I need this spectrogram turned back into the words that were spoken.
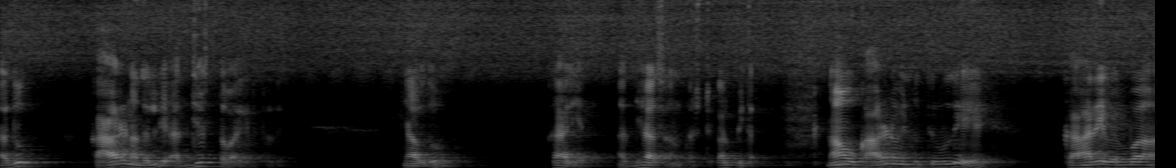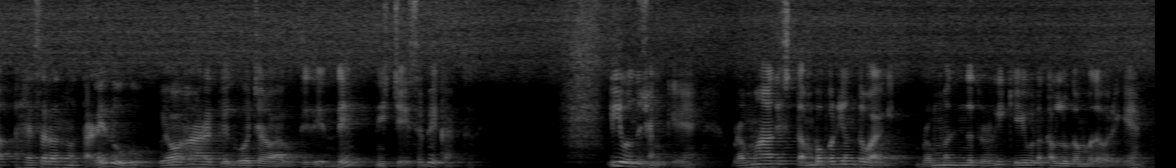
ಅದು ಕಾರಣದಲ್ಲಿ ಅಧ್ಯಸ್ಥವಾಗಿರ್ತದೆ ಯಾವುದು? ಕಾರ್ಯ ಅಧ್ಯಾಸ ಅಂತಷ್ಟೇ ಕಲ್ಪಿತ. ನಾವು ಕಾರಣವೆನ್ನುತ್ತಿರುವುದೇ ಕಾರ್ಯವೆಂಬ ಹೆಸರನ್ನು ತಳೆದು ವ್ಯವಹಾರಕ್ಕೆ ಗೋಚರವಾಗುತ್ತಿದೆ ಎಂದೇ ನಿಶ್ಚಯಿಸಬೇಕಾಗ್ತದೆ. ಇಲ್ಲಿ ಒಂದು ಶಂಕೆ, ಬ್ರಹ್ಮಾದಿ ಸ್ತಂಭ ಪರ್ಯಂತವಾಗಿ, ಬ್ರಹ್ಮದಿಂದ ತೊಡಗಿ ಕೇವಲ ಕಲ್ಲುಗಂಬದವರೆಗೆ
